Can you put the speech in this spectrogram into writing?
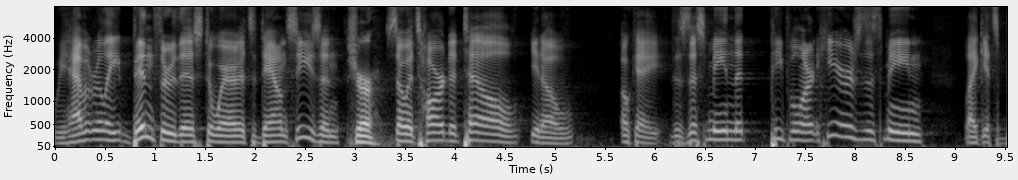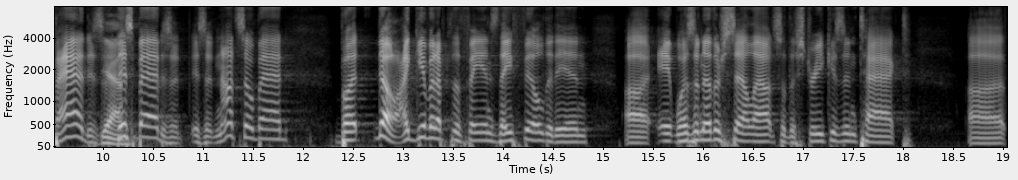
we haven't really been through this to where it's a down season, sure. so it's hard to tell. You know, okay, does this mean that people aren't here? Does this mean like it's bad? Is Yeah. it this bad? Is it is it not so bad? But no, I give it up to the fans. They filled it in. Uh, it was another sellout, so the streak is intact. Uh,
